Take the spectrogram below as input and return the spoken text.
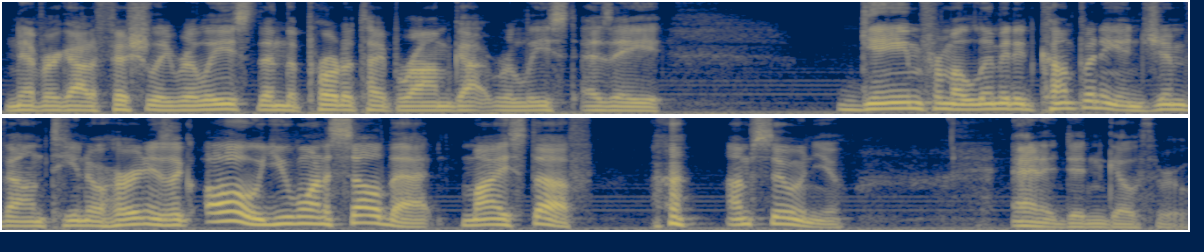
never got officially released. Then the prototype ROM got released as a game from a limited company, and Jim Valentino heard, and he's like, "Oh, you want to sell that? My stuff? I'm suing you." And it didn't go through.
